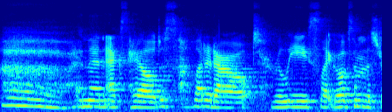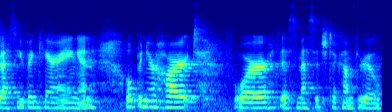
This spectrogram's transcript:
and then exhale, just let it out, release, let go of some of the stress you've been carrying and open your heart for this message to come through.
